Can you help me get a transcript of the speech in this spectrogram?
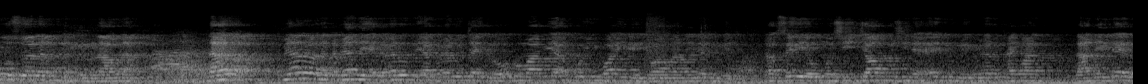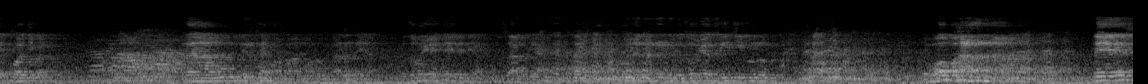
ကိုဆွဲလာနေမလားဟုတ်လားဒါတော့ခင်ဗျားတို့လည်းခင်ဗျားတွေခင်ဗျားတို့နေရာခင်ဗျားတို့ကြိုက်တယ်လို့ဘုမာပြအကိုကြီးဘွားကြီးတွေကြွားမှနေတဲ့လူတွေတော့ဆေးရုံမရှိကြောင်းမရှိတဲ့အဲ့ဒီလူတွေခင်ဗျားတို့ထိုင်မှလာနေတဲ့လို့ခေါ်ကြည့်ပါလားလာဘူးဒီထိုင်မှပါလို့ငါ တို့နေရာဘုံရဲ့တဲ့တဲ့နေရာပူစားလို့ရတယ်ဘုရားတို့ဘုံရဲ့သိကြည့်လို့သဘောပါလားတဲ့ရဲစ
